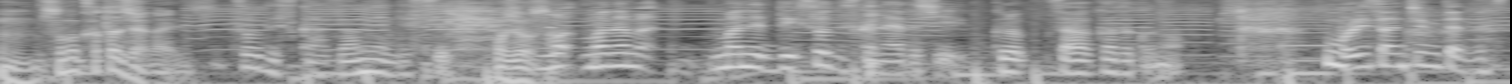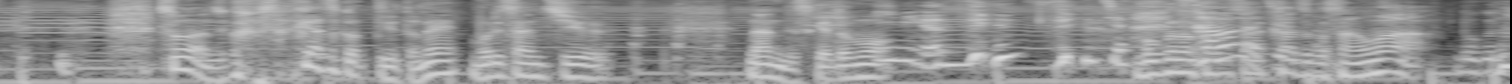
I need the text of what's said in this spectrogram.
うん、その方じゃないです。そうですか残念です。お嬢さん。ままねま真似できそうですかね私。黒沢家族の。森さん中みたいな そうなんです。黒沢和子っていうとね森さん中なんですけども意味が全然違う。僕の黒沢和子さんは僕の。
